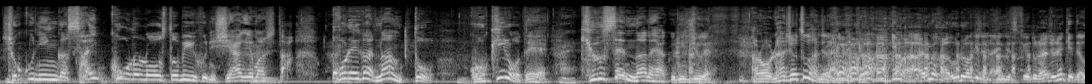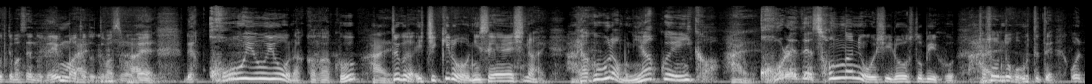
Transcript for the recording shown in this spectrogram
職人が最高のローストビーフに仕上げました。これがなんと5キロで9720円。あの、ラジオ通販じゃないんで、今日、今、今から売るわけじゃないんですけど、ラジオ連携では売ってませんので、エンマートで売ってますので、はい、で、こういうような価格、はい、ということは1キロ2000円しない、100グラム200円以下、はい、これでそんなに美味しいローストビーフ、はい、そのとこ売ってて、これ、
